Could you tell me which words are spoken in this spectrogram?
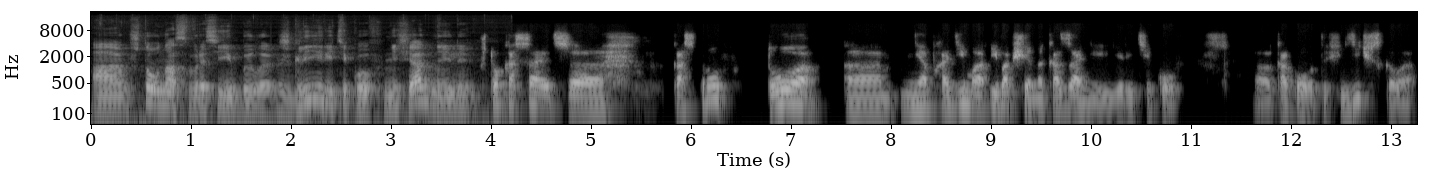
А что у нас в России было? Жгли еретиков нещадно или... Что касается костров, то э, необходимо и вообще наказание еретиков э, какого-то физического,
